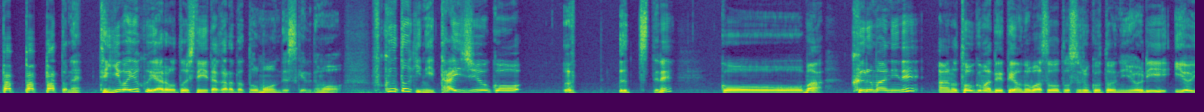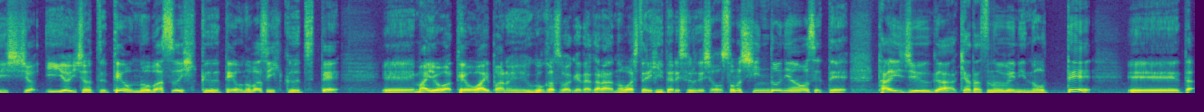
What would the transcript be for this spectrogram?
パッパッパッとね手際よくやろうとしていたからだと思うんですけれども拭く時に体重をこううっうっつってねこうまあ車にねあの遠くまで手を伸ばそうとすることによりよいしょよいしょって手を伸ばす引く手を伸ばす引くっつって、えー、まあ要は手をワイパーのように動かすわけだから伸ばしたり引いたりするでしょ。その振動に合わせて体重が脚立の上に乗って、えー、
